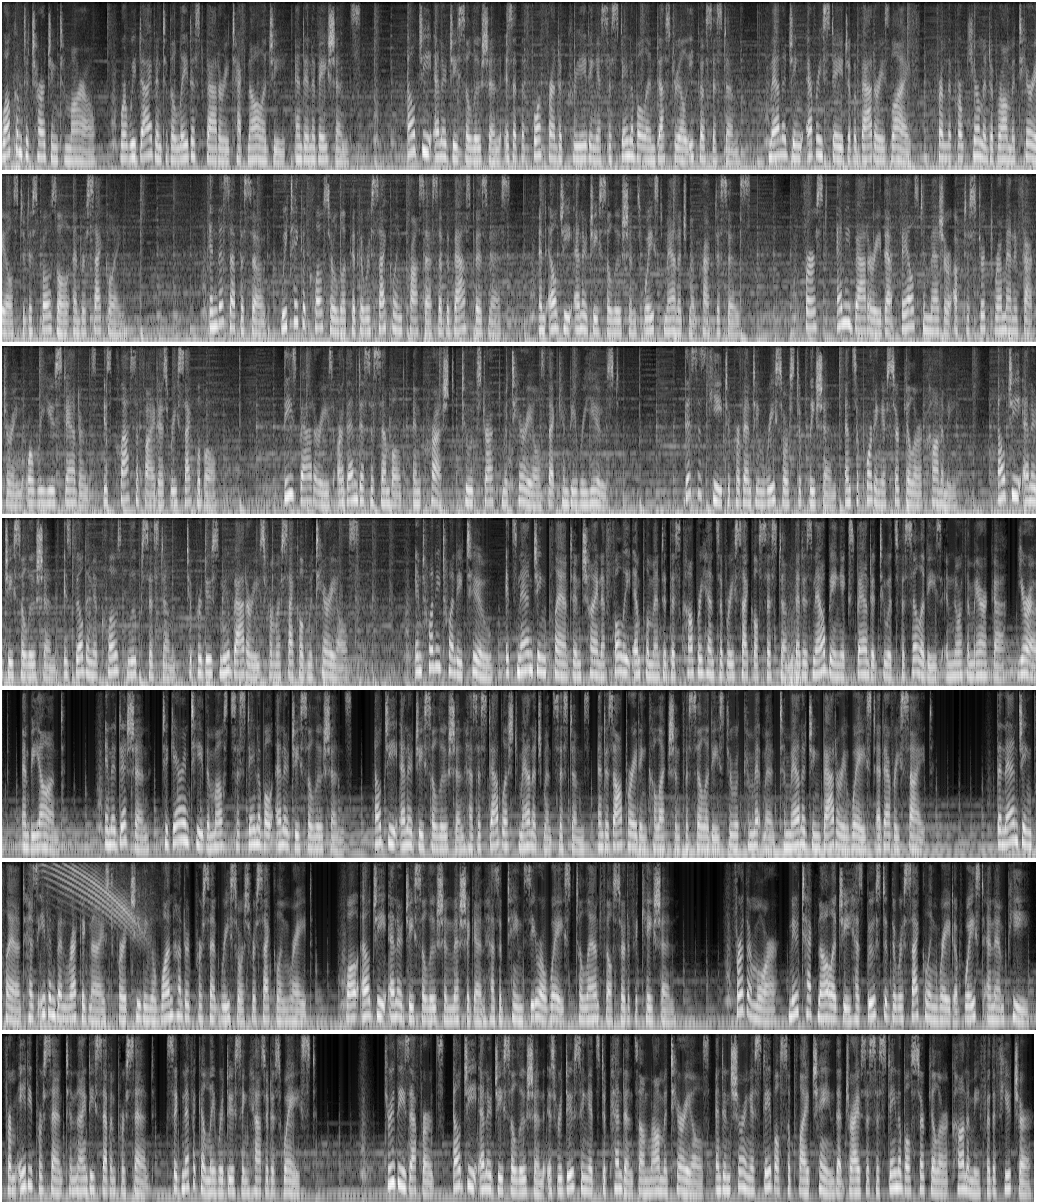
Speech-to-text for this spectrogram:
Welcome to Charging Tomorrow, where we dive into the latest battery technology and innovations. LG Energy Solution is at the forefront of creating a sustainable industrial ecosystem, managing every stage of a battery's life, from the procurement of raw materials to disposal and recycling. In this episode, we take a closer look at the recycling process of the BaaS business and LG Energy Solutions waste management practices. First, any battery that fails to measure up to strict remanufacturing or reuse standards is classified as recyclable. These batteries are then disassembled and crushed to extract materials that can be reused. This is key to preventing resource depletion and supporting a circular economy. LG Energy Solution is building a closed loop system to produce new batteries from recycled materials. In 2022, its Nanjing plant in China fully implemented this comprehensive recycle system that is now being expanded to its facilities in North America, Europe, and beyond. In addition, to guarantee the most sustainable energy solutions, LG Energy Solution has established management systems and is operating collection facilities through a commitment to managing battery waste at every site. The Nanjing plant has even been recognized for achieving a 100% resource recycling rate, while LG Energy Solution Michigan has obtained zero waste to landfill certification. Furthermore, new technology has boosted the recycling rate of waste NMP from 80% to 97%, significantly reducing hazardous waste. Through these efforts, LG Energy Solution is reducing its dependence on raw materials and ensuring a stable supply chain that drives a sustainable circular economy for the future.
